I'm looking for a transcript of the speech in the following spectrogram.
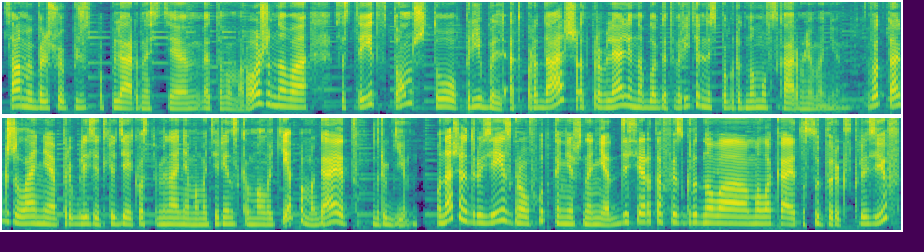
Самый большой плюс популярности этого мороженого состоит в том, что прибыль от продаж отправляли на благотворительность по грудному вскармливанию. Вот так желание приблизить людей к воспоминаниям о материнском молоке помогает другим. У наших друзей из Grow Food, конечно, нет десертов из грудного молока, это супер эксклюзив,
